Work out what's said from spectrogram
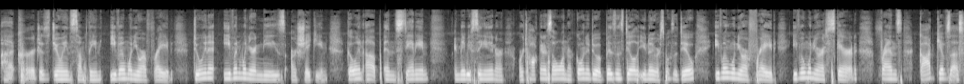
Uh, courage is doing something even when you're afraid, doing it even when your knees are shaking, going up and standing and maybe singing or, or talking to someone or going to do a business deal that you know you're supposed to do, even when you're afraid, even when you're scared. Friends, God gives us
